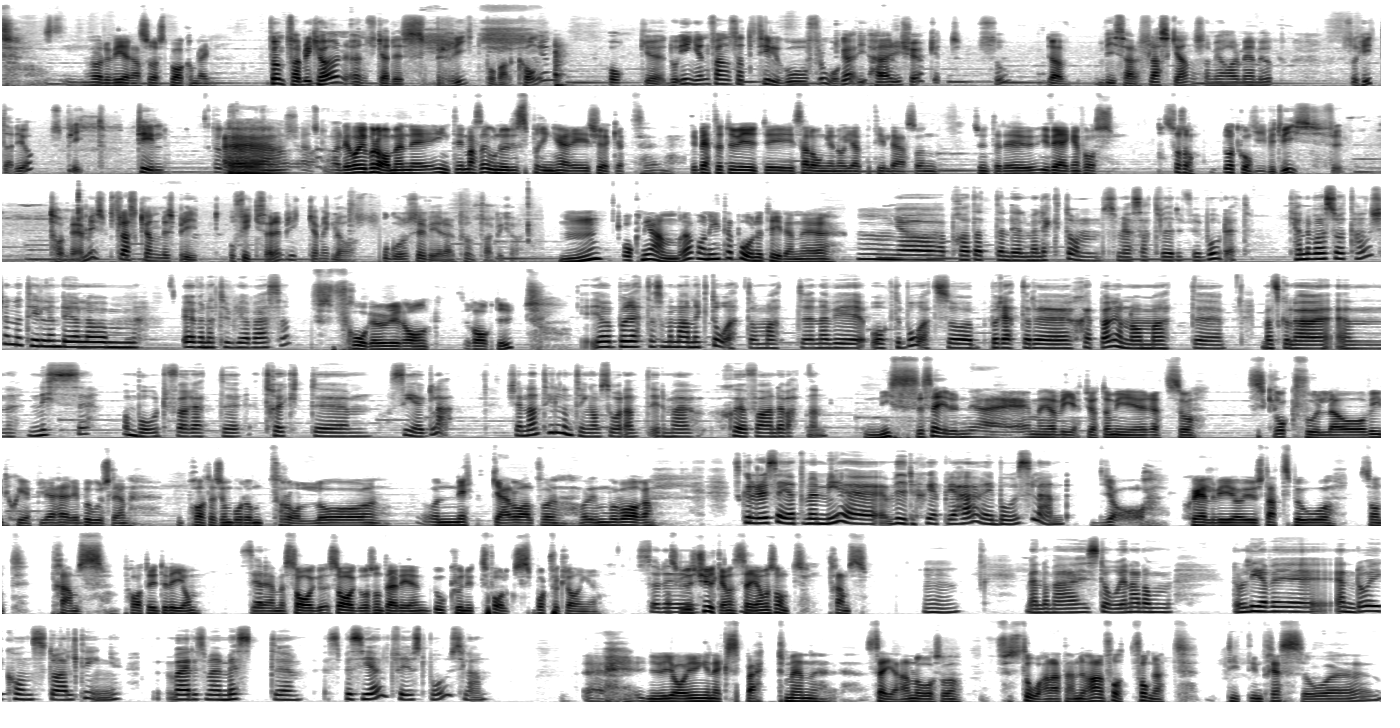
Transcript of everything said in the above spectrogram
Hörde Veras röst bakom dig. Pumpfabrikören önskade sprit på balkongen och eh, då ingen fanns att tillgå och fråga här i köket så jag visar flaskan som jag har med mig upp så hittade jag sprit till pumpfabrikörens Ja, önskemål. det var ju bra, men eh, inte massa onödigt spring här i köket. Det är bättre att du är ute i salongen och hjälper till där så, så inte det är i vägen för oss. Så så, låt gå. Givetvis, fru. Tar med mig flaskan med sprit och fixar en bricka med glas och går och serverar pumpfabrikören. Mm. Och ni andra, vad har ni hittat på under tiden? Eh, Mm, jag har pratat en del med lektorn som jag satt vid vid bordet. Kan det vara så att han känner till en del om övernaturliga väsen? Frågar du det rakt, rakt ut? Jag berättar som en anekdot om att eh, när vi åkte båt så berättade skepparen om att eh, man skulle ha en nisse ombord för att tryggt segla. Känner han till någonting om sådant i de här sjöfarande vattnen? Nisse säger du? Nej, men jag vet ju att de är rätt så skrockfulla och vidskepliga här i Bohuslän. Det pratas ju både om troll och, och näckar och allt vad, vad det må vara. Skulle du säga att de är mer vidskepliga här i Bohuslän? Ja, själv är jag ju stadsbo och sånt trams pratar ju inte vi om. Så, Det där med sag, sagor och sånt där, det är en okunnigt folks bortförklaringar. Så du... Vad skulle kyrkan säga om sånt trams? Mm. Men de här historierna, de, de lever ändå i konst och allting. Vad är det som är mest eh, speciellt för just Bohuslän? Nu är jag ju ingen expert, men säger han då så förstår han att han, nu har han fått fångat ditt intresse och eh,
